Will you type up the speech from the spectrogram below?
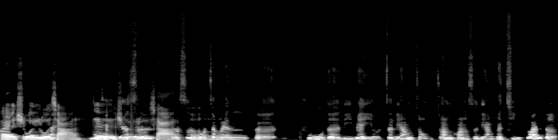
哎，数位落差，对，数位落差，就是我这边的服务的里面有这两种状况，是两个极端的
